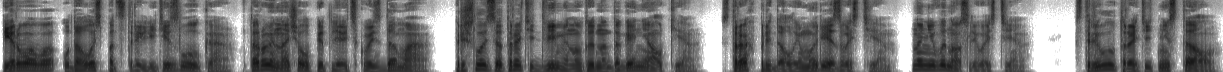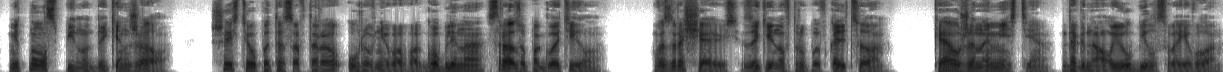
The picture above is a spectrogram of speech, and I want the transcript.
Первого удалось подстрелить из лука, второй начал петлять сквозь дома. Пришлось затратить две минуты на догонялки. Страх придал ему резвости, но не выносливости. Стрелу тратить не стал, метнул спину до кинжал. Шесть опыта со второуровневого гоблина сразу поглотил. Возвращаюсь, закинув трупы в кольцо. Ка уже на месте, догнал и убил своего.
